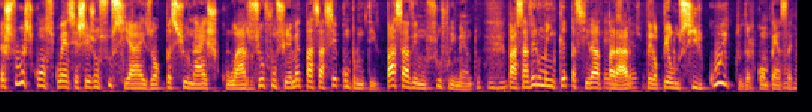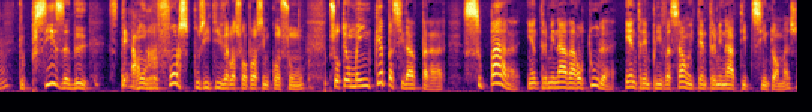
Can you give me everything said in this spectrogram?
As suas consequências, sejam sociais, ocupacionais, escolares, o seu funcionamento passa a ser comprometido. Passa a haver um sofrimento, passa a haver uma incapacidade de É isso parar pelo, pelo circuito de recompensa que precisa de. Há um reforço positivo em relação ao próximo consumo. A pessoa tem uma incapacidade de parar, se para em determinada altura, entra em privação e tem determinado tipo de sintomas.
